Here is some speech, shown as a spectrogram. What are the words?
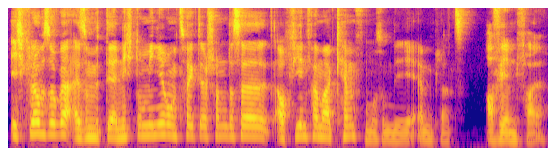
Ich glaube sogar, also mit der Nicht-Nominierung zeigt er schon, dass er auf jeden Fall mal kämpfen muss um den EM-Platz. Auf jeden Fall.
